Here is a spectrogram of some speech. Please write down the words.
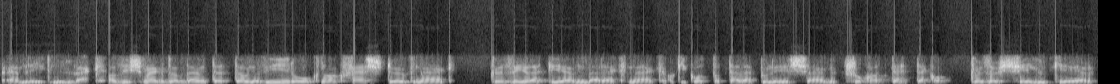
emlékművek. Az is megdöbbentette, hogy az íróknak, festőknek, közéleti embereknek, akik ott a településen sokat tettek a közösségükért,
